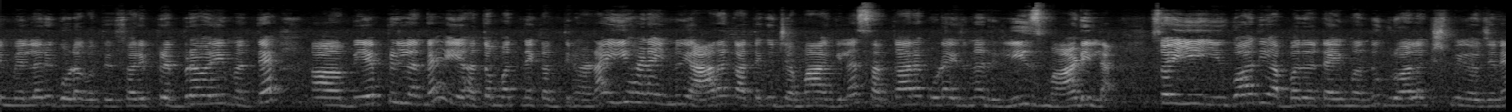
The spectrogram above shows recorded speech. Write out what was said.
ನಿಮ್ಮೆಲ್ಲರಿಗೂ ಕೂಡ ಗೊತ್ತಿದೆ. ಸಾರಿ ಫೆಬ್ರವರಿ ಮತ್ತೆ ಏಪ್ರಿಲ್ ಅಂದ್ರೆ ಈ ಹತ್ತೊಂಬತ್ತನೇ ಕಂತಿನ ಹಣ. ಈ ಹಣ ಇನ್ನು ಯಾರ ಖಾತೆಗೂ ಜಮಾ ಆಗಿಲ್ಲ. ಸರ್ಕಾರ ಕೂಡ ಇದನ್ನ ರಿಲೀಸ್ ಮಾಡಿಲ್ಲ. ಸೊ ಈ ಯುಗಾದಿ ಹಬ್ಬದ ಟೈಮ್ ಒಂದು ಗೃಹಲಕ್ಷ್ಮಿ ಯೋಜನೆ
